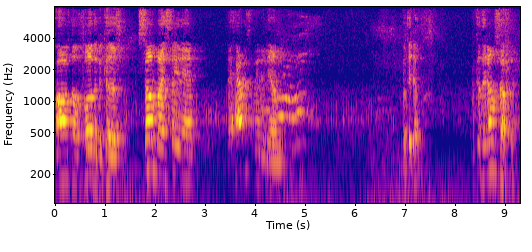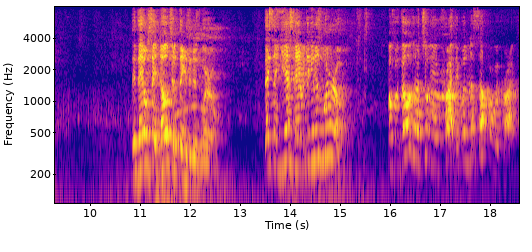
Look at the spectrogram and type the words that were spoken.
Paul goes further because some might say that they have the spirit in them, but they don't. Because they don't suffer. They don't say no to the things in this world. They say yes to everything in this world. But for those that are truly in Christ, they're willing to suffer with Christ.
